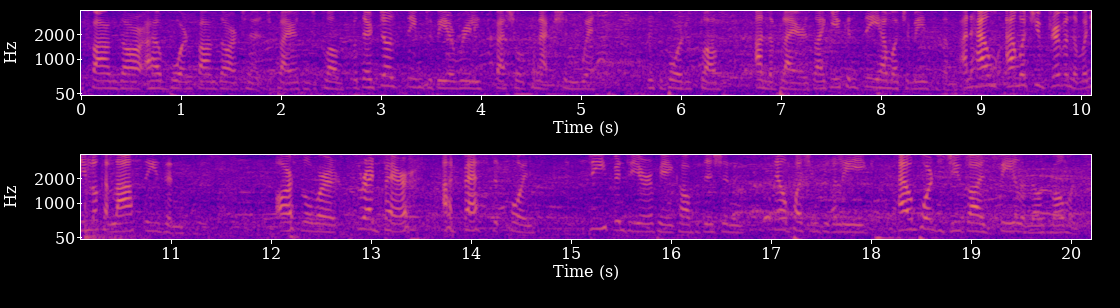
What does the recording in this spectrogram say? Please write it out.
fans are, how important fans are to, to players and to clubs, but there does seem to be a really special connection with the supporters club and the players. Like you can see how much it means to them and how, how much you've driven them. When you look at last season, Arsenal were threadbare at best at points, deep into European competition, still pushing for the league. How important did you guys feel in those moments?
